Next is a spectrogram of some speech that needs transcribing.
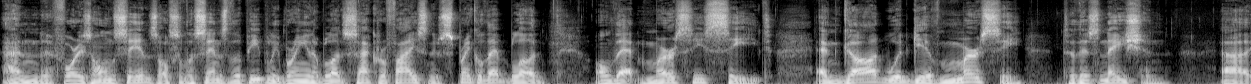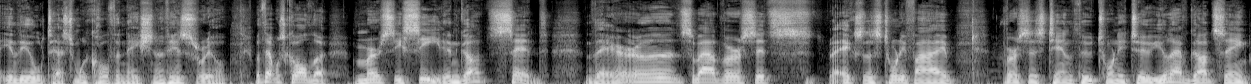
and uh, for his own sins, also the sins of the people, he bring in a blood sacrifice and he sprinkle that blood on that mercy seat, and God would give mercy to this nation uh, in the Old Testament called the nation of Israel. But that was called the mercy seat. And God said there, uh, it's about verse, it's Exodus 25, verses 10 through 22. You'll have God saying,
